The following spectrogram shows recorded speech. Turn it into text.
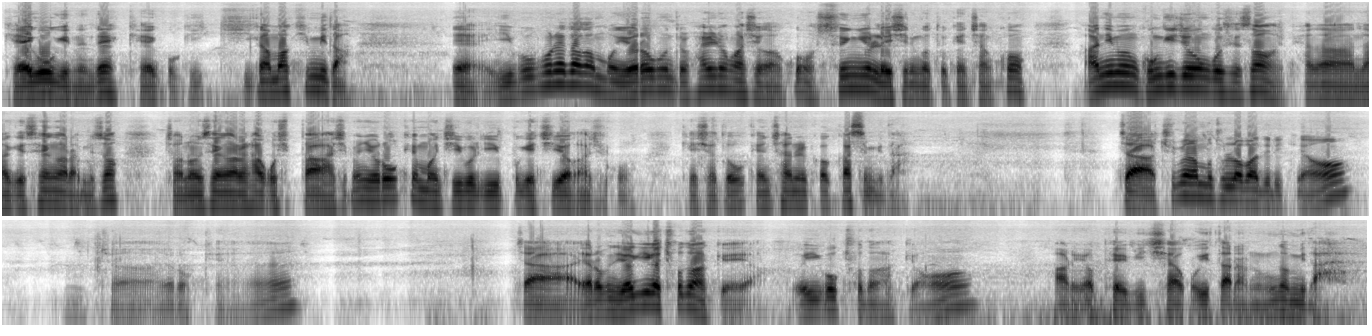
계곡이 있는데, 계곡이 기가 막힙니다. 예, 이 부분에다가 뭐 여러분들 활용하셔갖고 수익률 내시는 것도 괜찮고 아니면 공기 좋은 곳에서 편안하게 생활하면서 전원 생활을 하고 싶다 하시면 이렇게 뭐 집을 이쁘게 지어가지고 계셔도 괜찮을 것 같습니다. 자, 주변 한번 둘러봐 드릴게요. 자, 이렇게. 자, 여러분 여기가 초등학교예요. 의곡 초등학교. 바로 옆에 위치하고 있다라는 겁니다.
